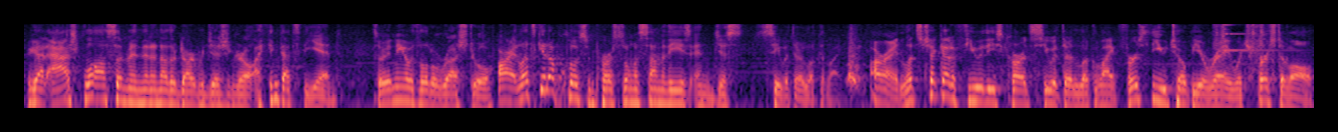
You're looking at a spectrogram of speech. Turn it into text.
We got Ash Blossom and then another Dark Magician Girl. I think that's the end. So ending it with a little Rush Duel. All right, let's get up close and personal with some of these and just see what they're looking like. All right, let's check out a few of these cards, see what they're looking like. First, the Utopia Ray, which first of all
